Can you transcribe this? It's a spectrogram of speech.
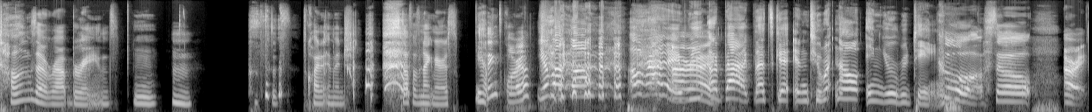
Tongues that wrap brains. Mm. Mm. It's quite an image. Stuff of nightmares. Yep. Thanks, Gloria. You're welcome. All right, All We are back. Let's get into retinal in your routine. cool. So, all right.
